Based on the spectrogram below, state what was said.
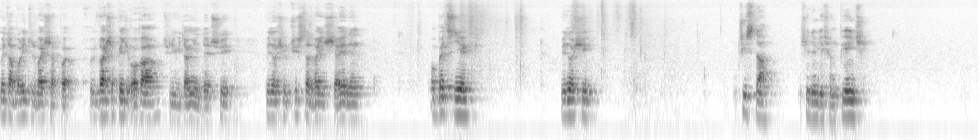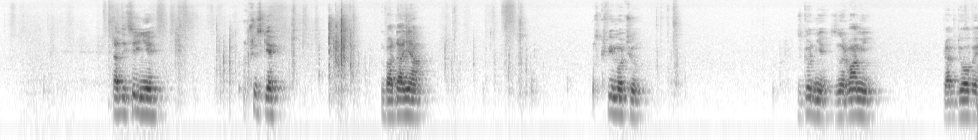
metabolitu 20, 25 OH, czyli witaminy D3, wynosił 321. Obecnie wynosi 375. Tradycyjnie wszystkie badania z krwi moczu zgodnie z normami prawidłowe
